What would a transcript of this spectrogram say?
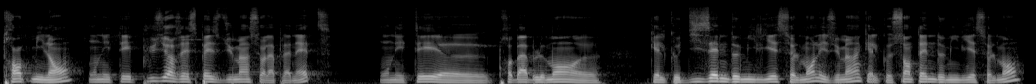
30 000 ans, on était plusieurs espèces d'humains sur la planète. On était probablement quelques dizaines de milliers seulement, les humains, quelques centaines de milliers seulement.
